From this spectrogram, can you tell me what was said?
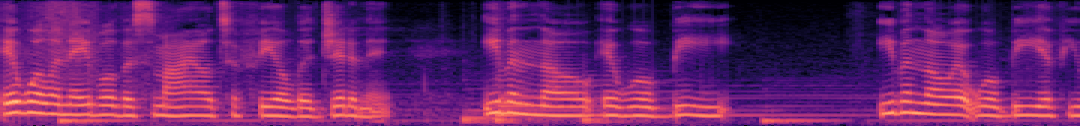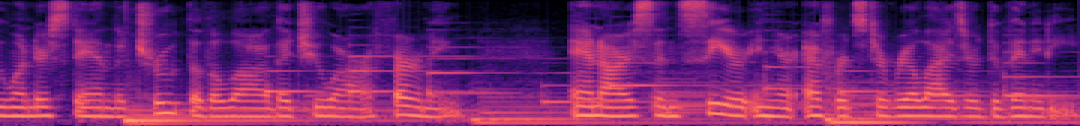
It will enable the smile to feel legitimate, even though it will be even though it will be if you understand the truth of the law that you are affirming and are sincere in your efforts to realize your divinity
